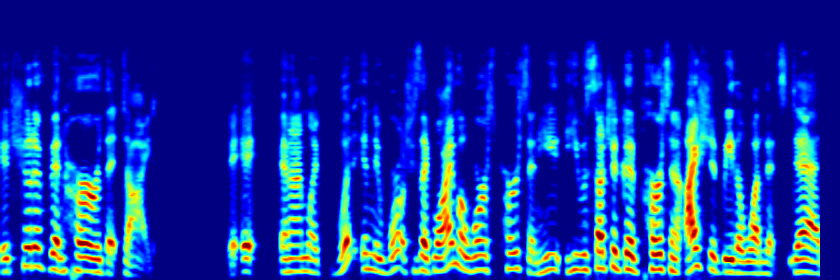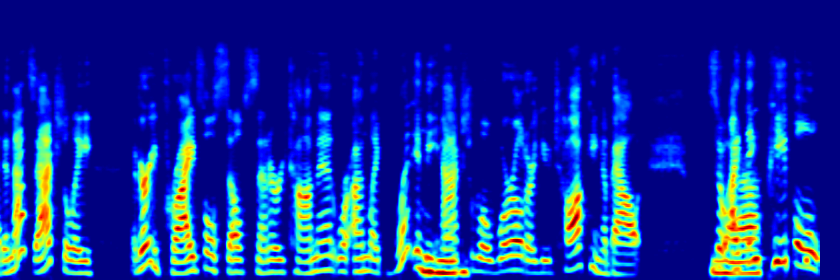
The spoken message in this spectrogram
it should have been her that died. It, and I'm like, what in the world? She's like, well, I'm a worse person. He he was such a good person. I should be the one that's dead. And that's actually a very prideful, self-centered comment where I'm like, what in the mm-hmm. actual world are you talking about? So yeah. I think people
